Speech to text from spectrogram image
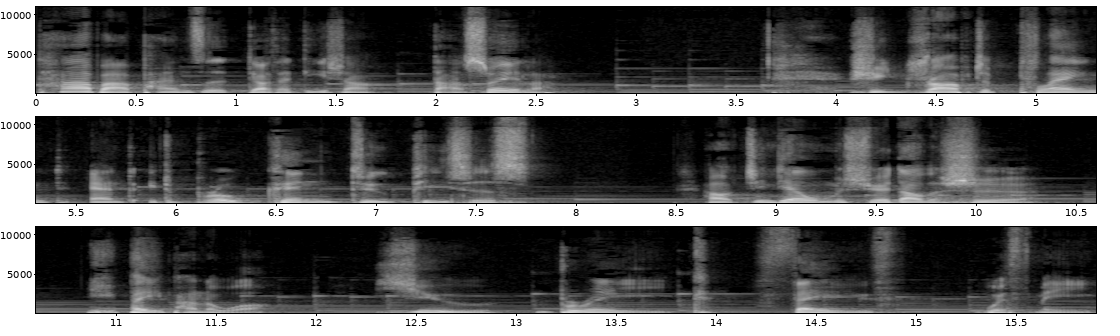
她把盘子掉在地上，打碎了。She dropped a plate and it broke into pieces. 好，今天我们学到的是，你背叛了我。You break faith with me.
